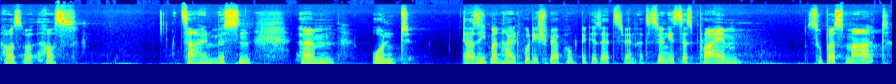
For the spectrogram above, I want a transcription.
aus, auszahlen müssen. Ähm, und da sieht man halt, wo die Schwerpunkte gesetzt werden. Also deswegen ist das Prime super smart,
